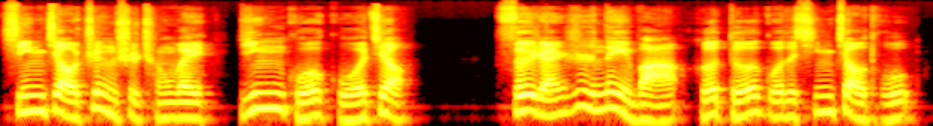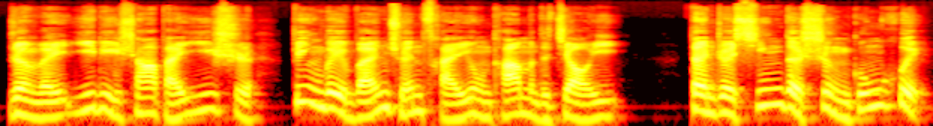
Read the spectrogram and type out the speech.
新教正式成为英国国教。虽然日内瓦和德国的新教徒认为伊丽莎白一世并未完全采用他们的教义，但这新的圣公会。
